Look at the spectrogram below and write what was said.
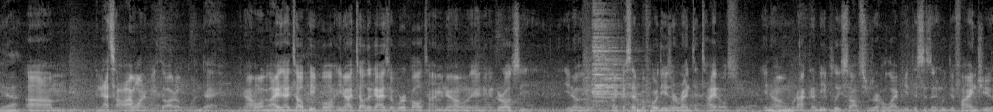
Yeah. Um, and that's how I want to be thought of one day. You know, mm. I, I, tell people. You know, I tell the guys at work all the time. You know, and, and girls. You know, like I said before, these are rented titles. You know, mm-hmm. we're not going to be police officers our whole life. This isn't who defines you.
